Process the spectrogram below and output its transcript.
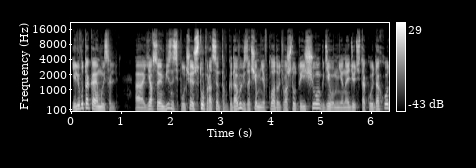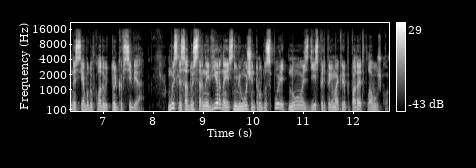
Или вот такая мысль. А, я в своем бизнесе получаю 100% годовых, зачем мне вкладывать во что-то еще, где вы мне найдете такую доходность, я буду вкладывать только в себя. Мысли, с одной стороны, верные, с ними очень трудно спорить, но здесь предприниматели попадают в ловушку.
